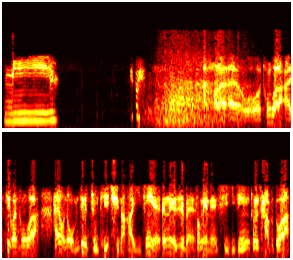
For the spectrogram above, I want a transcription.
咪。啊，好了，呃，我我通过了啊，这关通过了。还有呢，我们这个主题曲呢，哈，已经也跟那个日本方面联系，已经说的差不多了。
